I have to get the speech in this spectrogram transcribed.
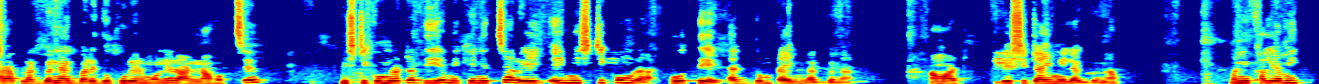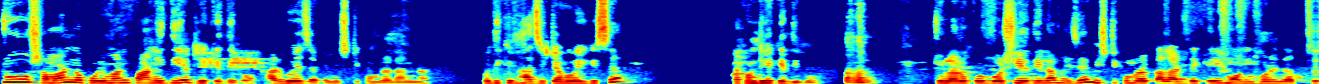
খারাপ লাগবে না, একবারে দুপুরের মনে রান্না হচ্ছে। মিষ্টি কুমড়াটা দিয়ে মেখে নিচ্ছে, আর এই এই মিষ্টি কুমড়া হতে একদম টাইম লাগবে না। আমার বেশি টাইমই লাগবে না। মানে খালি আমি একটু সামান্য পরিমাণ পানি দিয়ে ঢেকে দেব, আর হয়ে যাবে মিষ্টি কুমড়া রান্না। ওদিকে ভাজিটা হয়ে গেছে, এখন ঢেকে দিব। চুলার উপর বসিয়ে দিলাম। এই যে মিষ্টি কুমড়ার কালার দেখেই মন ভরে যাচ্ছে।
